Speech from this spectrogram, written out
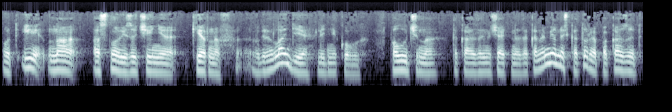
Вот, и на основе изучения кернов в Гренландии ледниковых получена такая замечательная закономерность, которая показывает,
